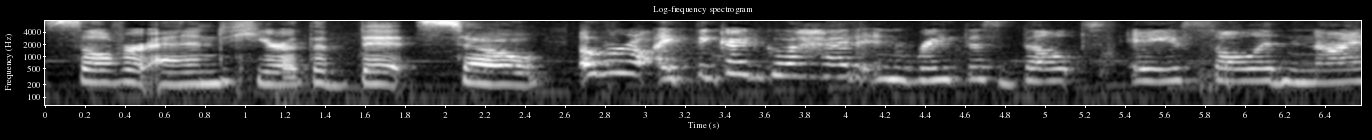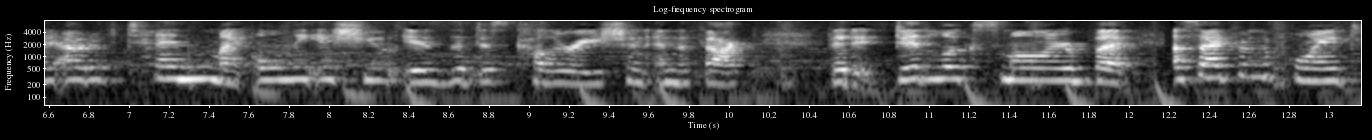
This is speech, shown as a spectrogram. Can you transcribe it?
silver end here at the bit. So overall, I think I'd go ahead and rate this belt a solid 9 out of 10. My only issue is the discoloration and the fact that it did look smaller, but aside from the point,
